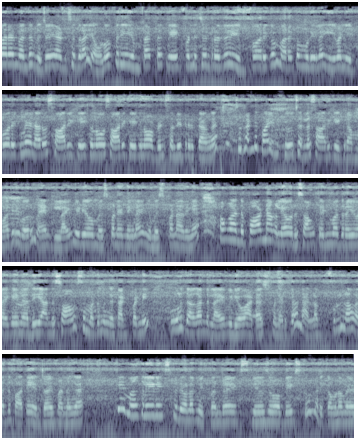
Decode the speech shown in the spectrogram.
குமரன் வந்து விஜய் அடிச்சதுலாம் எவ்வளவு பெரிய இம்பாக்ட கிரியேட் பண்ணுச்சுன்றது இப்போ வரைக்கும் மறக்க முடியல. ஈவன் இப்போ வரைக்குமே எல்லாரும் சாரி கேட்கணும் சாரி கேட்கணும் அப்படின்னு சொல்லிட்டு இருக்காங்க. ஸோ கண்டிப்பா இன் ஃபியூச்சர்ல சாரி கேட்குற மாதிரி வரும். அண்ட் லைவ் வீடியோ மிஸ் பண்ணியிருந்தீங்கன்னா இங்க மிஸ் பண்ணாதீங்க. அவங்க அந்த பாடினாங்க இல்லையா ஒரு சாங் தென்மதுரை வைகை நதி அந்த சாங்ஸை மட்டும் இங்க கட் பண்ணி உங்களுக்காக அந்த லைவ் வீடியோவை அட்டாச் பண்ணிருக்கேன். நல்லா ஃபுல்லா வந்து பார்த்து என்ஜாய் பண்ணுங்க. ஓகே மக்களே நெக்ஸ்ட் வீடியோல மீட் பண்றேன். எக்ஸ்க்ளூசிவ் அப்டேட்ஸ்க்கும் மறக்காம நம்ம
